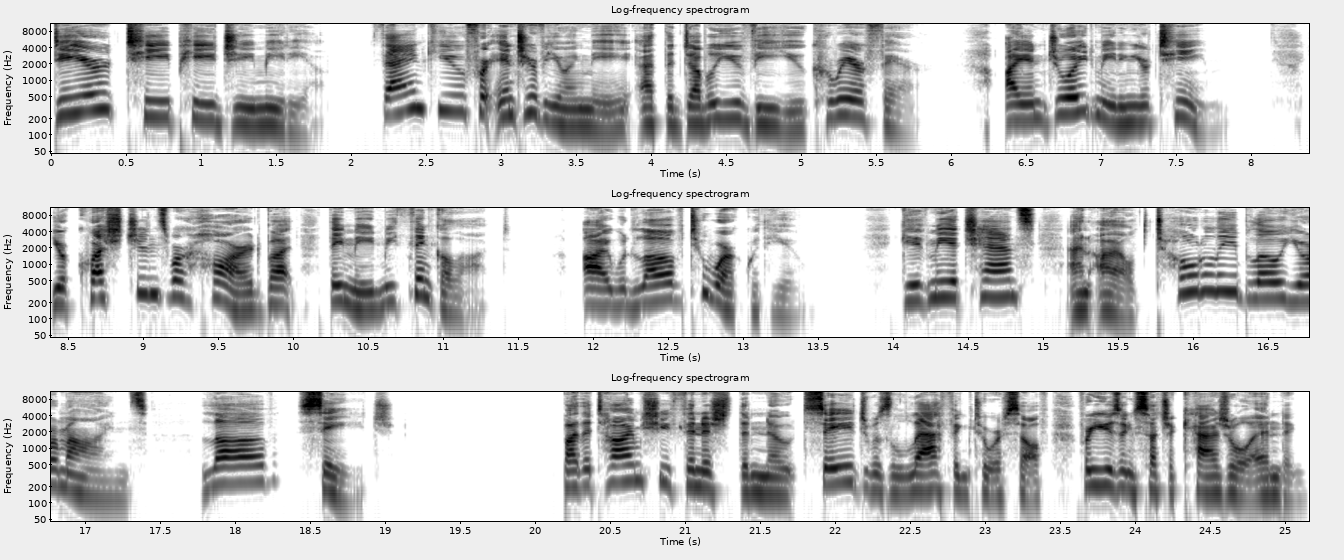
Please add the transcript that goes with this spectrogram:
Dear TPG Media, thank you for interviewing me at the WVU Career Fair. I enjoyed meeting your team. Your questions were hard, but they made me think a lot. I would love to work with you. Give me a chance, and I'll totally blow your minds. Love, Sage. By the time she finished the note, Sage was laughing to herself for using such a casual ending.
